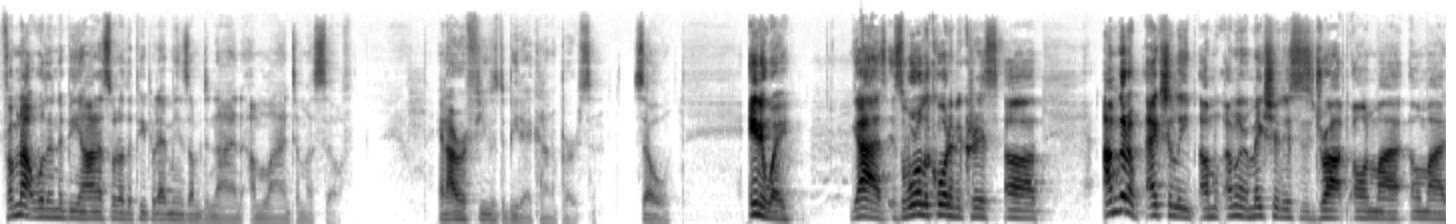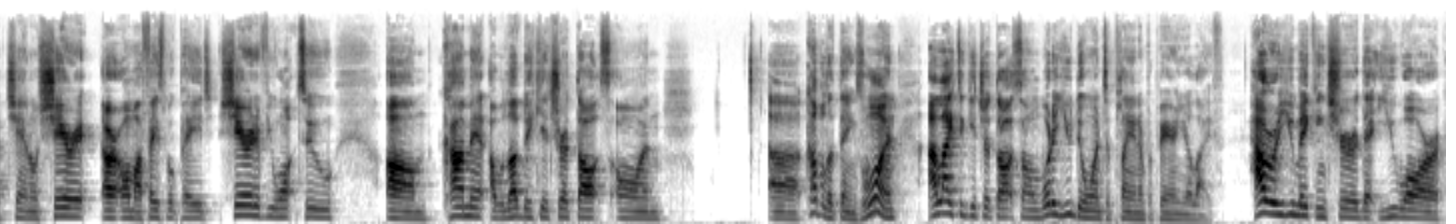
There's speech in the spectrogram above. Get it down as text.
If I'm not willing to be honest with other people, that means I'm denying, I'm lying to myself. And I refuse to be that kind of person. So anyway, guys, it's the world according to Chris. Uh I'm gonna actually I'm, I'm gonna make sure this is dropped on my on my channel. Share it or on my Facebook page. Share it if you want to. Um, comment. I would love to get your thoughts on uh, a couple of things. One, I like to get your thoughts on what are you doing to plan and prepare in your life. How are you making sure that you are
